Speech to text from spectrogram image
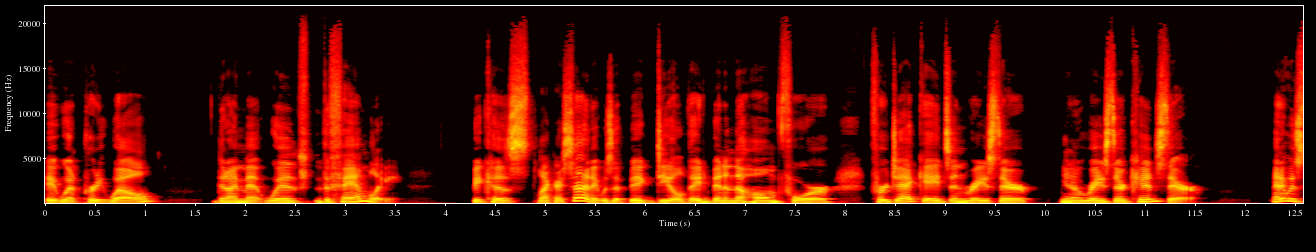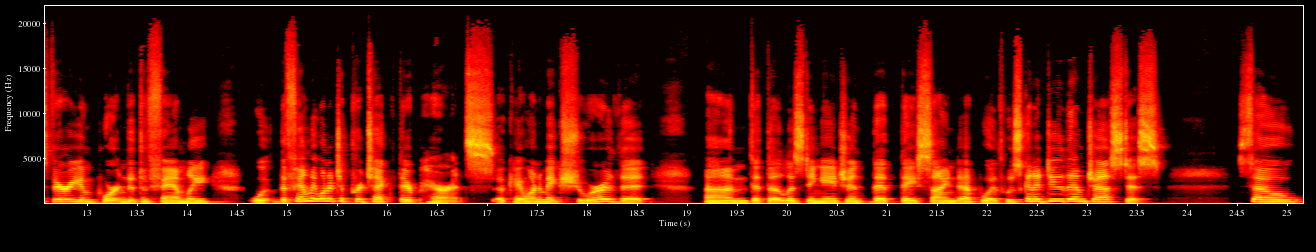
it went pretty well. Then I met with the family because like I said, it was a big deal. They'd been in the home for for decades and raised their, you know, raised their kids there. And it was very important that the family, the family wanted to protect their parents. Okay, I want to make sure that um, that the listing agent that they signed up with was going to do them justice. So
